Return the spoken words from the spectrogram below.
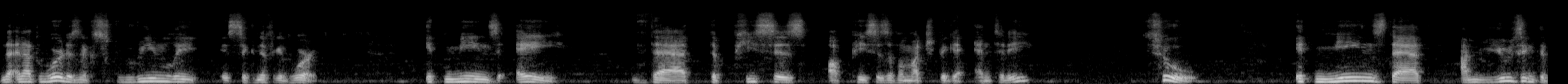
And that word is an extremely significant word. It means A, that the pieces are pieces of a much bigger entity. Two, it means that I'm using the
